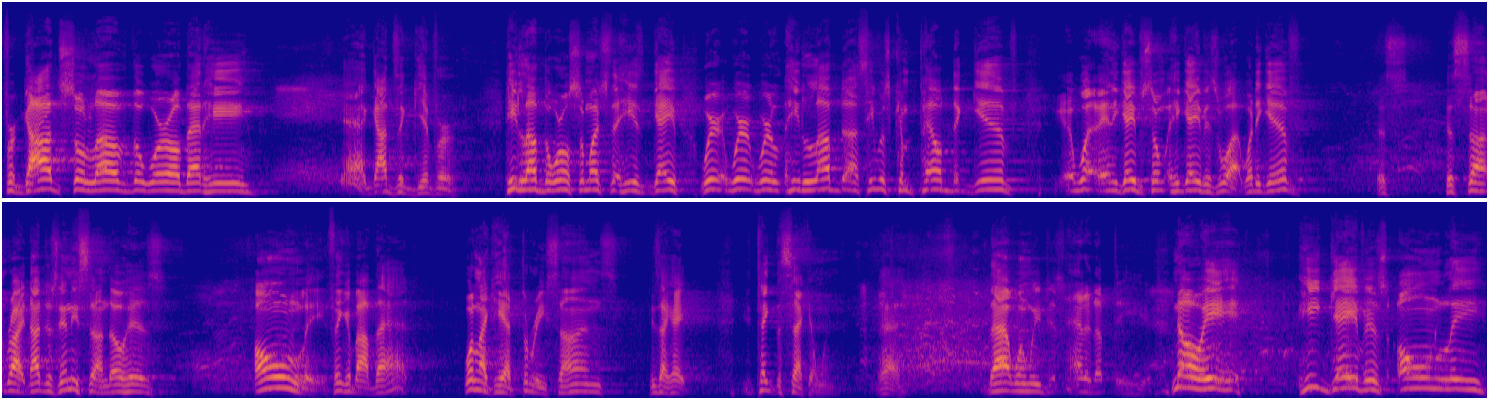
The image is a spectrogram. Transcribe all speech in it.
For God so loved the world that he, yeah, God's a giver. He loved the world so much that he gave. We're, we're, we're, he loved us. He was compelled to give. What, and he gave, so, he gave his what? What did he give? His, his son. Right, not just any son, though, his only. Think about that. Wasn't like he had three sons. He's like, hey, take the second one. That, that one we just had it up to here. No, he, he gave his only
